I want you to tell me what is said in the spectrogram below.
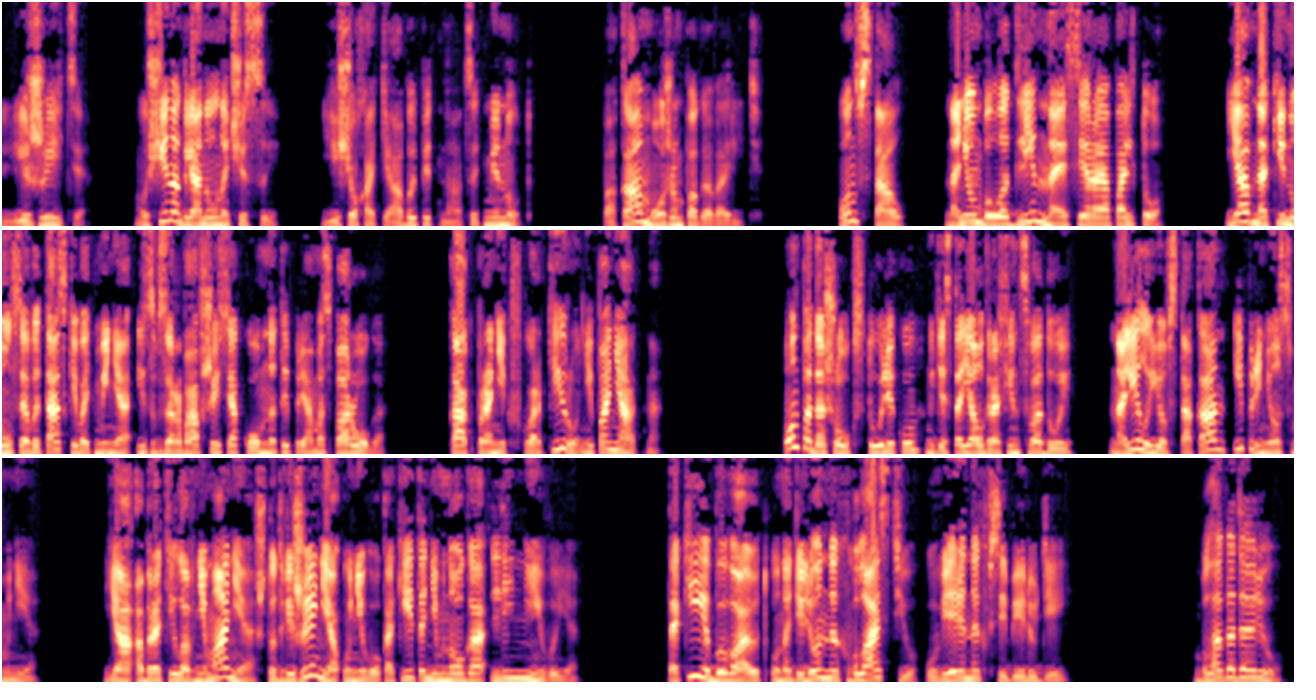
«Лежите!» Мужчина глянул на часы. Еще хотя бы пятнадцать минут. Пока можем поговорить. Он встал. На нем было длинное серое пальто. Явно кинулся вытаскивать меня из взорвавшейся комнаты прямо с порога. Как проник в квартиру, непонятно. Он подошел к столику, где стоял графин с водой, налил ее в стакан и принес мне. Я обратила внимание, что движения у него какие-то немного ленивые. Такие бывают у наделенных властью, уверенных в себе людей. «Благодарю.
